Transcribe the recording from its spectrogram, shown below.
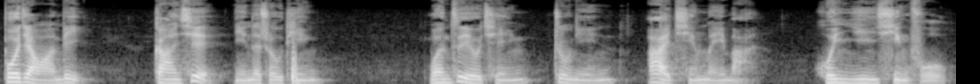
播讲完毕，感谢您的收听。文字有情，祝您爱情美满，婚姻幸福。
